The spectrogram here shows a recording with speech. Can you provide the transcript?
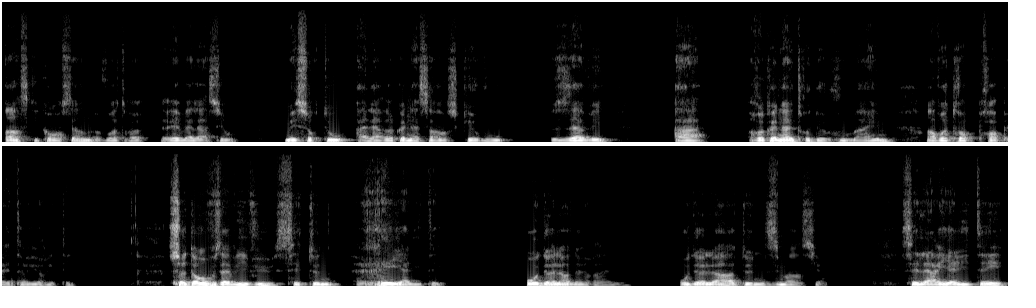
en ce qui concerne votre révélation, mais surtout à la reconnaissance que vous avez à reconnaître de vous-même en votre propre intériorité. Ce dont vous avez vu, c'est une réalité, au-delà d'un rêve, au-delà d'une dimension. C'est la réalité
